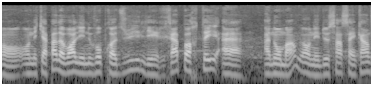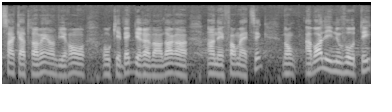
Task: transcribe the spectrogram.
on, on, est capable de voir les nouveaux produits, les rapporter à, à nos membres. on est 250, 180 environ au Québec des revendeurs en, informatique. Donc, avoir les nouveautés,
